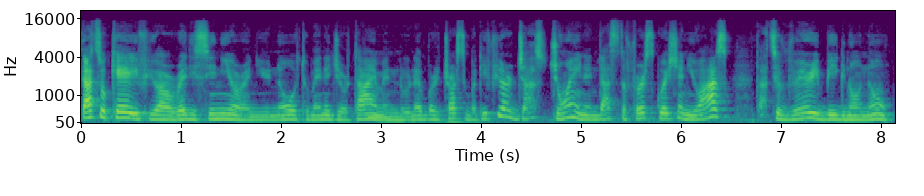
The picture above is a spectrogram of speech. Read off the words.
that's okay if you are already senior and you know to manage your time and nobody trusts you. But if you are just joined and that's the first question you ask, that's a very big no-no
